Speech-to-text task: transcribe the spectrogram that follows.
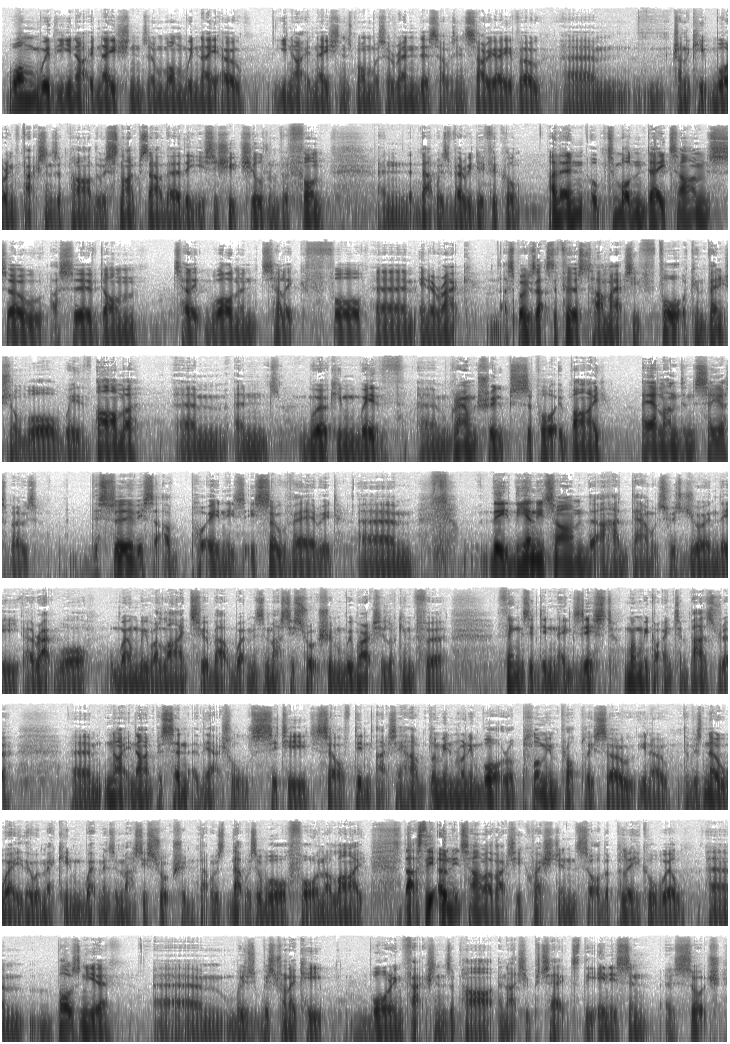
one with the United Nations and one with NATO. United Nations one was horrendous. I was in Sarajevo um, trying to keep warring factions apart. There were snipers out there that used to shoot children for fun, and that was very difficult and then up to modern day times. So I served on Telic 1 and Telic 4 um, in Iraq. I suppose that's the first time I actually fought a conventional war with armour um, and working with um, ground troops supported by air, land, and sea, I suppose. The service that I've put in is, is so varied. Um, the the only time that I had doubts was during the Iraq War when we were lied to about weapons of mass destruction. We were actually looking for things that didn't exist when we got into Basra. Um, 99% of the actual city itself didn't actually have blooming running water or plumbing properly. So you know there was no way they were making weapons of mass destruction. That was that was a war fought and a lie. That's the only time I've actually questioned sort of the political will. Um, Bosnia um, was was trying to keep warring factions apart and actually protect the innocent as such.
